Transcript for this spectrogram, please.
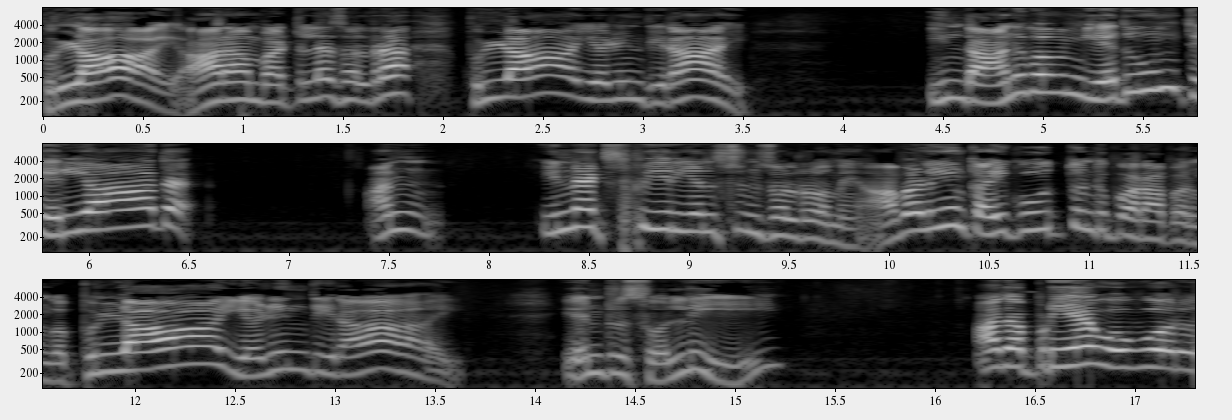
புள்ளாய் ஆறாம் பாட்டில் சொல்கிறா புள்ளாய் எழுந்திராய். இந்த அனுபவம் எதுவும் தெரியாத அன் இன்எக்ஸ்பீரியன்ஸ்டுன்னு சொல்கிறோமே அவளையும் கை கூத்துண்டு போகிறா பாருங்க. பிள்ளாய் எழுந்திராய் என்று சொல்லி அது அப்படியே ஒவ்வொரு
